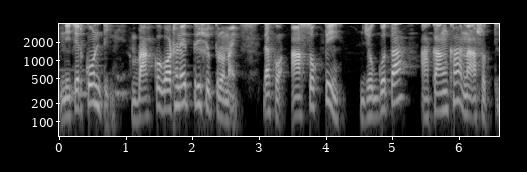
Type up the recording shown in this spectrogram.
নিচের কোনটি? বাক্য গঠনের ত্রিসূত্র নয়। দেখো, আসক্তি, যোগ্যতা, আকাঙ্ক্ষা না আসক্তি।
